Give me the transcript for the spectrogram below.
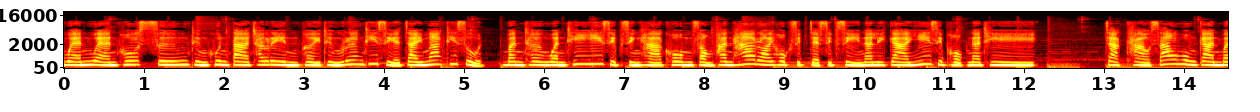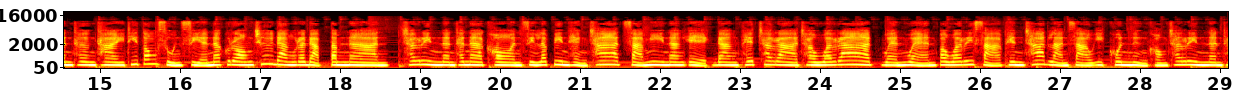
แหวนแหวนโพสซึ้งถึงคุณตาชรินเผยถึงเรื่องที่เสียใจมากที่สุด บันเทิงวันที่ 20 สิงหาคม 2567 14นาฬิกา26 นาที จากข่าวเศร้าวงการบันเทิงไทยที่ต้องสูญเสียนักร้องชื่อดังระดับตำนาน ชรินนันทนาคร ศิลปินแห่งชาติ สามีนางเอกดังเพชรราชาวราช แหวนแหวนปวริษาเพนชาติหลานสาวอีกคนหนึ่งของชรินนันท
